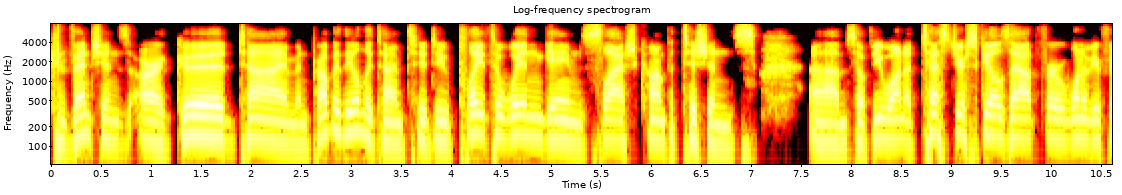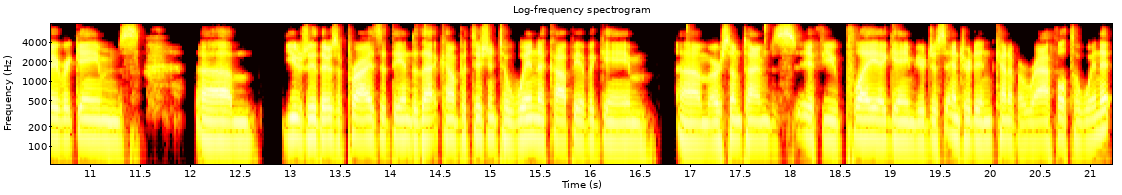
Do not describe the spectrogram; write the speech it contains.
conventions are a good time and probably the only time to do play to win games slash competitions. Um, so if you want to test your skills out for one of your favorite games, um, usually there's a prize at the end of that competition to win a copy of a game um, or sometimes if you play a game, you're just entered in kind of a raffle to win it.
